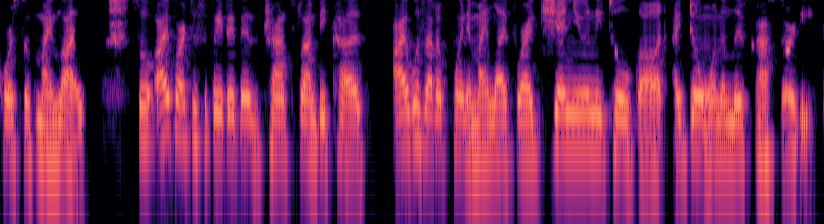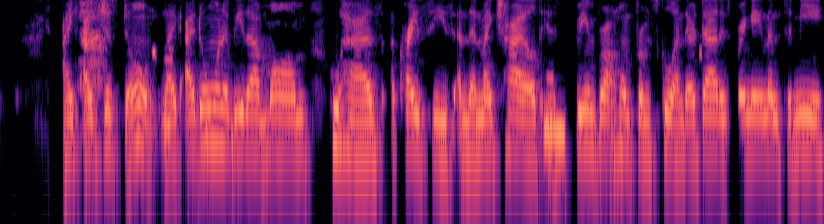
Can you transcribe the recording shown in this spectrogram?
course of my life. So I participated in the transplant because I was at a point in my life where I genuinely told God, I don't want to live past 30. I, I just don't like i don't want to be that mom who has a crisis and then my child is mm-hmm. being brought home from school and their dad is bringing them to me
